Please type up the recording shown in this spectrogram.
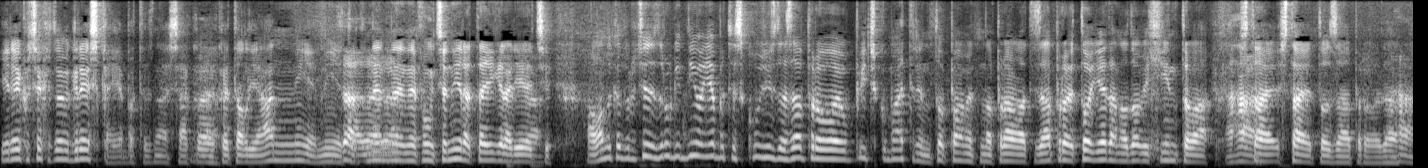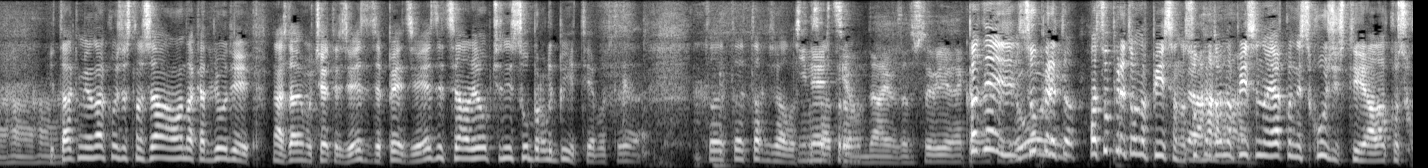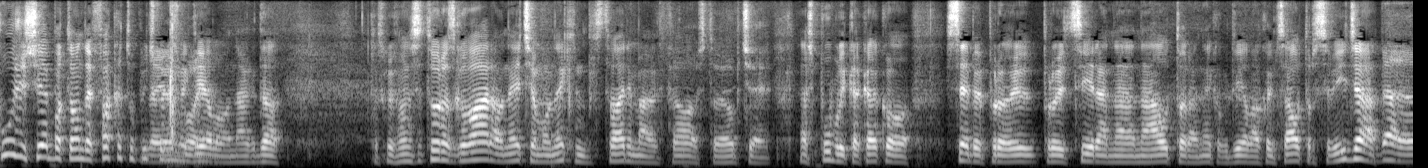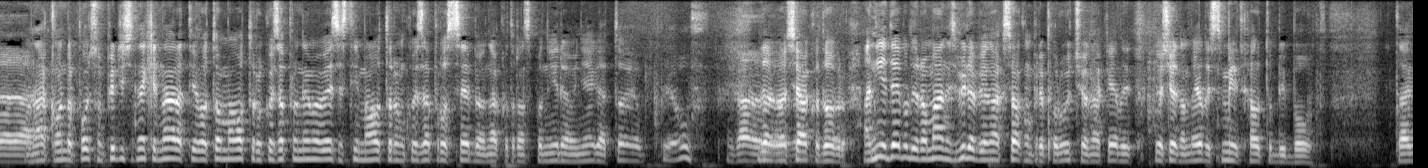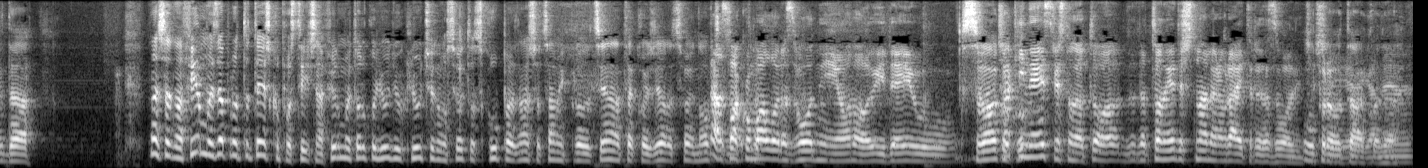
I rekao, čekaj, to je greška jebate, znaš, ako, je- ako je talijan, nije, nije, Da, to, da, ne, da. ne, ne funkcionira ta igra riječi. Ali onda kad pročitaš drugi dio, jebate, skužiš da zapravo je u pičku materinu to pametno napravila, ti zapravo je to jedan od ovih hintova šta je, šta je to zapravo, da. I tak mi je onako užasno žao onda kad ljudi, znaš, daju mu četiri zvijezdice, pet zvijezdice, ali uopće nisu ubrali bit, jebote. To je, to je tak žalostno zapravo. Inercijom daju, zato što je vidio neko... Pa ne, neko- super je to, a super je to napisano, super je to napisano i ako ne skužiš ti, ali ako skužiš jebote, onda je fakat u pičku ime dijelo, onak, da. Onda se tu razgovara o nečemu, o nekim stvarima, kao što je opće, znaš, publika kako sebe pro- projicira na, na autora nekog dijela, ako im se autor sviđa, Da, da, da, onako onda počnu pričati neke narative o tom autoru koji zapravo nema veze s tim autorom, koji zapravo sebe onako transponiraju u njega, to je, uf, Da, da, da, da, baš da. jako dobro. A nije debeli roman, izbilja bi onak svakom preporučio, onak Eli, još jednom Eli Smith, How to be both. Tako da, Znaš, sad, na filmu je zapravo to teško postići, na filmu je toliko ljudi uključeno u sve to skupa, znaš, od samih producenata koji žele svoje novce. Da, svako unutra. malo razvodni ono ideju, Svako čak i nesvjesno da to, da to ne ideš s namjerom raditi, razvodit ćeš. Upravo je, tako, ne. da.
